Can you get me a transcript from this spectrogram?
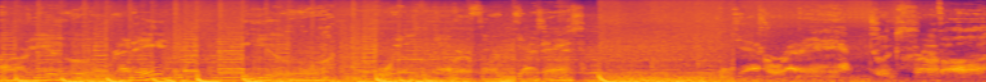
Are you ready? You will never forget it. Get ready to travel.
